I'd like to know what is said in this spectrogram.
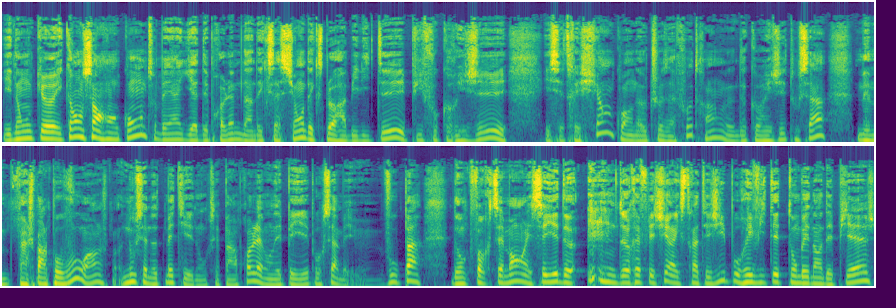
Et donc euh, et quand on s'en rend compte, ben il y a des problèmes d'indexation, d'explorabilité et puis il faut corriger et c'est très chiant quoi. On a autre chose à foutre hein, de corriger tout ça. Même enfin je parle pour vous, hein, nous c'est notre métier donc c'est pas un problème, on est payé pour ça, mais vous pas. Donc forcément essayez de de réfléchir avec stratégie pour éviter de tomber dans des pièges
